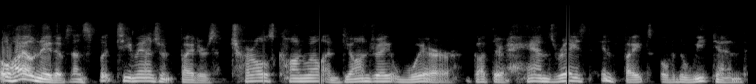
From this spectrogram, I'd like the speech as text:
Ohio natives and split T management fighters Charles Conwell and DeAndre Ware got their hands raised in fights over the weekend.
